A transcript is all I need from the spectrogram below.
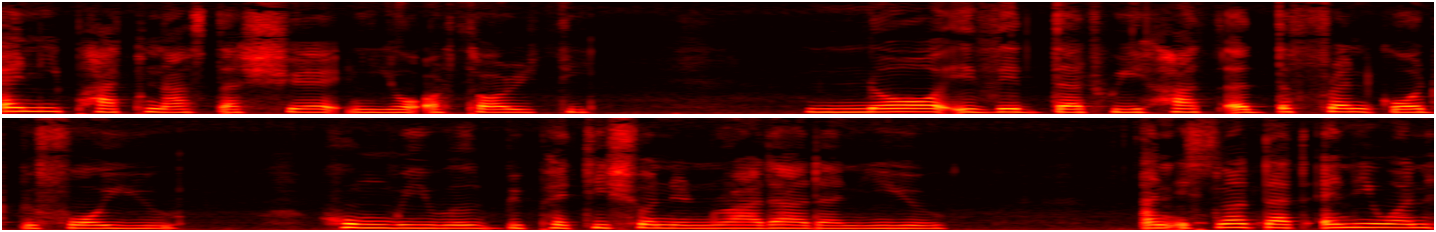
any partners that share in your authority. Nor is it that we had a different God before you, whom we will be petitioning rather than you. And it's not that anyone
